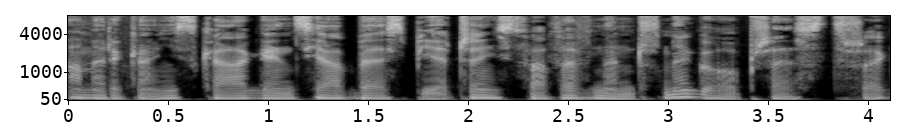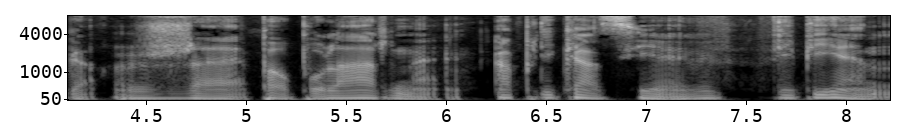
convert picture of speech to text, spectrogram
Amerykańska Agencja Bezpieczeństwa Wewnętrznego przestrzega, że popularne aplikacje VPN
